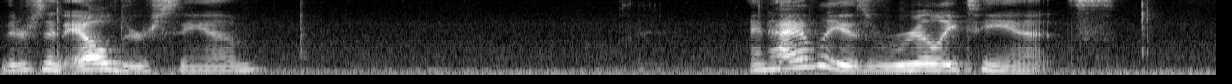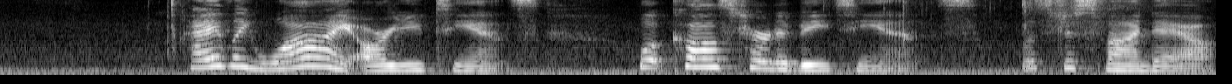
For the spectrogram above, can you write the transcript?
There's an elder sim. And Hailey is really tense. Hailey, why are you tense? What caused her to be tense? Let's just find out.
